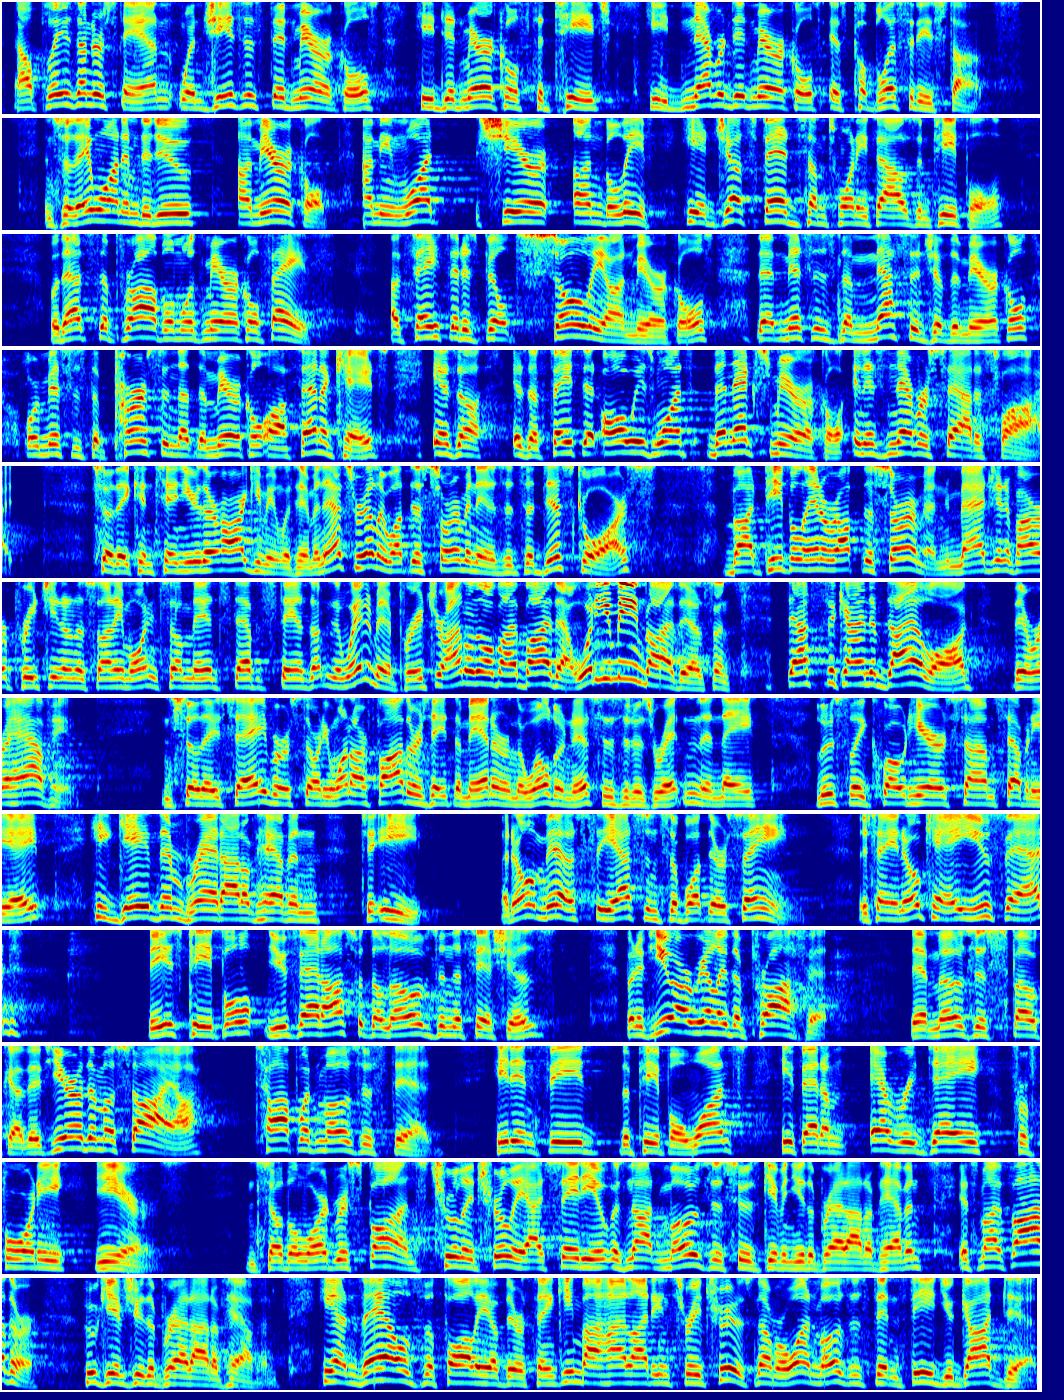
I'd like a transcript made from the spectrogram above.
Now, please understand, when Jesus did miracles, he did miracles to teach. He never did miracles as publicity stunts. And so they want him to do a miracle. I mean, what sheer unbelief. He had just fed some 20,000 people, but that's the problem with miracle faith. A faith that is built solely on miracles, that misses the message of the miracle or misses the person that the miracle authenticates, is a, is a faith that always wants the next miracle and is never satisfied. So they continue their argument with him. And that's really what this sermon is it's a discourse but people interrupt the sermon. Imagine if I were preaching on a Sunday morning, some man stands up and says, Wait a minute, preacher, I don't know if I buy that. What do you mean by this? And that's the kind of dialogue they were having. And so they say, verse 31, Our fathers ate the manna in the wilderness, as it is written, and they loosely quote here Psalm 78 He gave them bread out of heaven to eat. Now don't miss the essence of what they're saying. They're saying, Okay, you fed these people, you fed us with the loaves and the fishes. But if you are really the prophet that Moses spoke of, if you're the Messiah, top what Moses did. He didn't feed the people once, he fed them every day for 40 years. And so the Lord responds Truly, truly, I say to you, it was not Moses who has given you the bread out of heaven, it's my Father who gives you the bread out of heaven. He unveils the folly of their thinking by highlighting three truths. Number one, Moses didn't feed you, God did.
